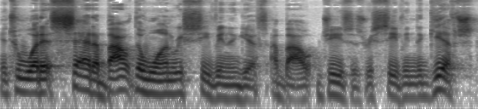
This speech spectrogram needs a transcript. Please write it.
into what it said about the one receiving the gifts, about Jesus receiving the gifts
